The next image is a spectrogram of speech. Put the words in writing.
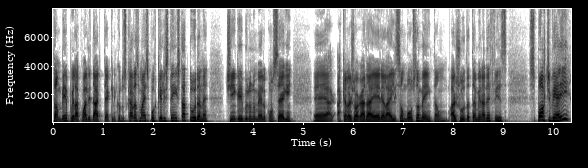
também pela qualidade técnica dos caras, mas porque eles têm estatura, né? Tinga e Bruno Melo conseguem é, aquela jogada aérea lá, eles são bons também, então ajuda também na defesa. Esporte vem aí?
